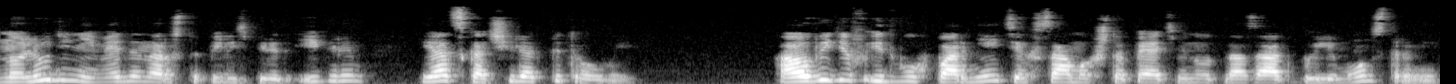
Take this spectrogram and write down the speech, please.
Но люди немедленно расступились перед Игорем и отскочили от Петровой. А увидев и двух парней, тех самых, что пять минут назад были монстрами,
